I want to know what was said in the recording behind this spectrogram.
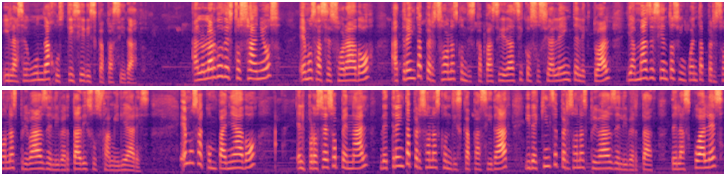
y la segunda, justicia y discapacidad. A lo largo de estos años hemos asesorado a 30 personas con discapacidad psicosocial e intelectual y a más de 150 personas privadas de libertad y sus familiares. Hemos acompañado el proceso penal de 30 personas con discapacidad y de 15 personas privadas de libertad, de las cuales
